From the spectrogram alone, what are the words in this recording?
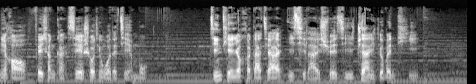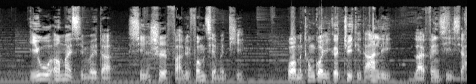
你好，非常感谢收听我的节目。今天要和大家一起来学习这样一个问题：遗物二卖行为的刑事法律风险问题。我们通过一个具体的案例来分析一下。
